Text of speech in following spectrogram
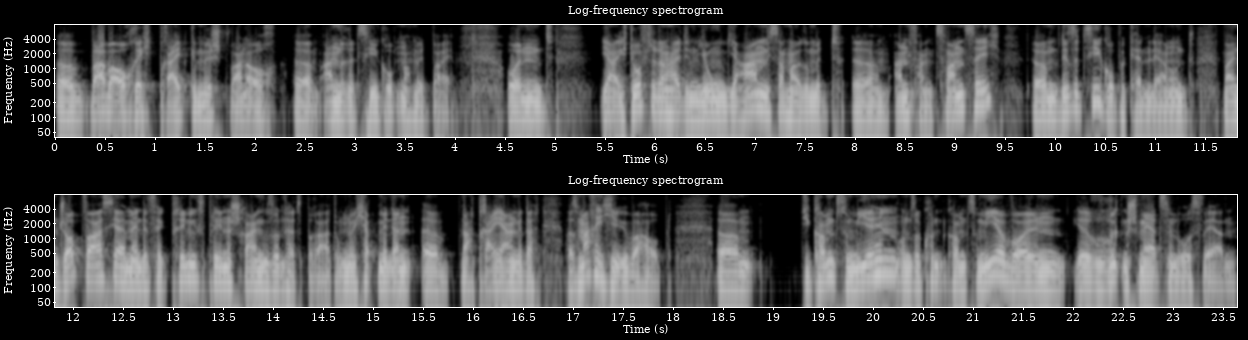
äh, war aber auch recht breit gemischt, waren auch äh, andere Zielgruppen noch mit bei. Und ja, ich durfte dann halt in jungen Jahren, ich sag mal so mit ähm, Anfang 20, ähm, diese Zielgruppe kennenlernen. Und mein Job war es ja im Endeffekt Trainingspläne schreiben, Gesundheitsberatung. Nur ich habe mir dann äh, nach drei Jahren gedacht, was mache ich hier überhaupt? Ähm, die kommen zu mir hin, unsere Kunden kommen zu mir, wollen ihre Rückenschmerzen loswerden,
